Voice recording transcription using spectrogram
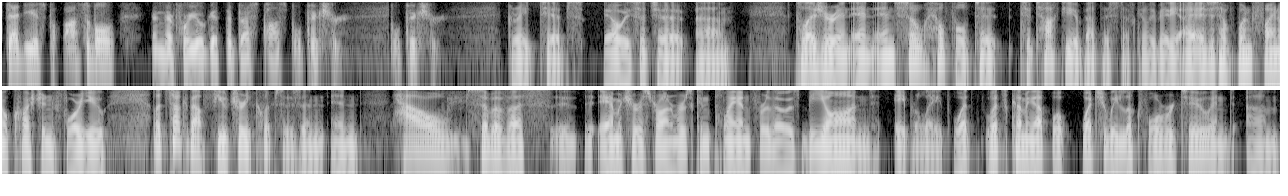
steady as possible, and therefore you'll get the best possible picture picture. Great tips. Always such a um, pleasure and, and, and so helpful to to talk to you about this stuff, Kelly Beatty. I, I, just have one final question for you. Let's talk about future eclipses and, and how some of us uh, amateur astronomers can plan for those beyond April 8th. What what's coming up? What what should we look forward to and um,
